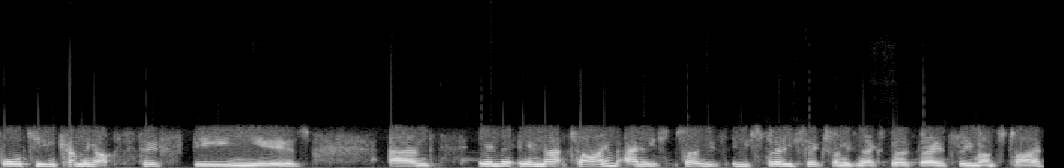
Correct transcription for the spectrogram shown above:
14 coming up 15 years. And in in that time, and he's so he's he's 36 on his next birthday in three months' time.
